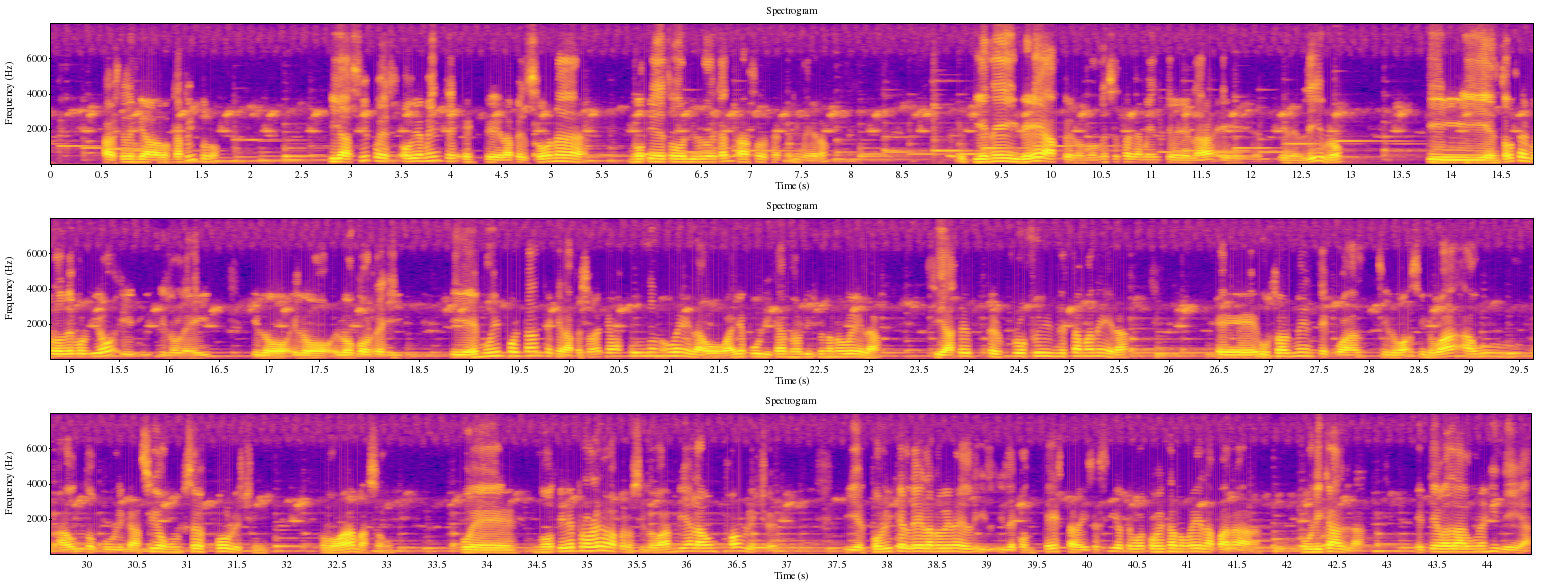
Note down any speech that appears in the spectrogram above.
A veces le enviaba dos capítulos. Y así, pues, obviamente, este, la persona no tiene todo el libro de cantazo, esa es primera. Tiene ideas, pero no necesariamente. Eh, tiene el libro. Y entonces me lo devolvió y, lo leí y, lo, y lo, corregí. Y es muy importante que la persona que hace una novela o vaya a publicar, mejor dicho, una novela, si hace el proofreading de esta manera, eh, usualmente cuando, si, lo, si lo va a un autopublicación, un self-publishing, como Amazon, pues no tiene problema, pero si lo va a enviar a un publisher y el publisher lee la novela y, le contesta, le dice, sí, yo te voy a coger esa novela para publicarla, él te va a dar unas ideas,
